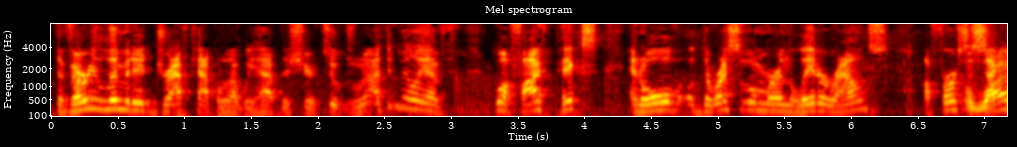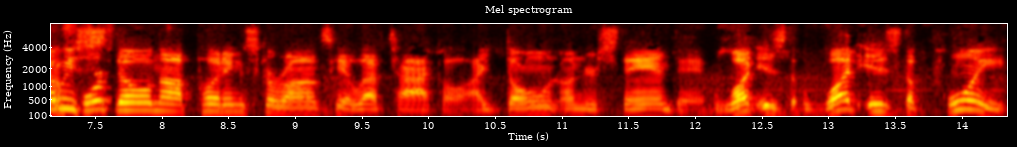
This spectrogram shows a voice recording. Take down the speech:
the very limited draft capital that we have this year too. Because I think we only have what five picks, and all the rest of them are in the later rounds. A first, a Why are we fourth. still not putting Skoronski at left tackle? I don't understand it. What is the what is the point?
